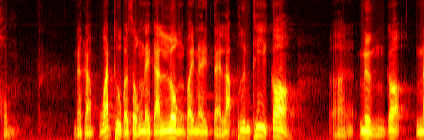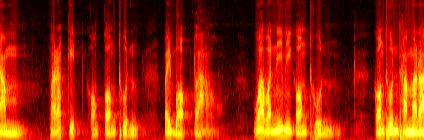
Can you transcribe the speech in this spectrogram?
คม นะครับวัตถุประสงค์ในการลงไปในแต่ละพื้นที่ก็หนึ่งก็นำภารกิจของกองทุนไปบอกกล่าว ว่าวันนี้มีกองทุน กองทุนทำอะไร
